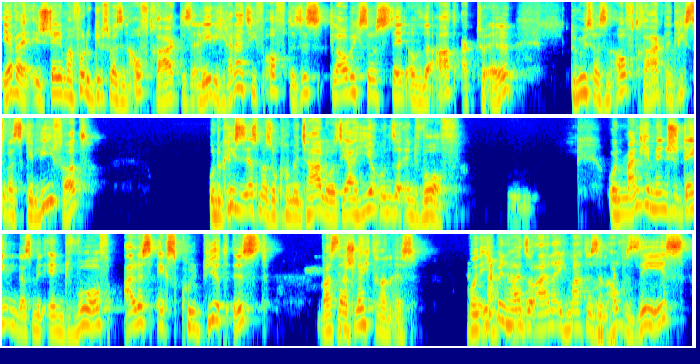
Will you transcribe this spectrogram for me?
Ja, weil stell dir mal vor, du gibst was in Auftrag, das erlebe ich relativ oft. Das ist, glaube ich, so State of the Art aktuell. Du gibst was in Auftrag, dann kriegst du was geliefert und du kriegst es erstmal so kommentarlos, ja, hier unser Entwurf. Und manche Menschen denken, dass mit Entwurf alles exkulpiert ist, was da schlecht dran ist. Und ich bin halt so einer, ich mache das dann auf, sehe es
